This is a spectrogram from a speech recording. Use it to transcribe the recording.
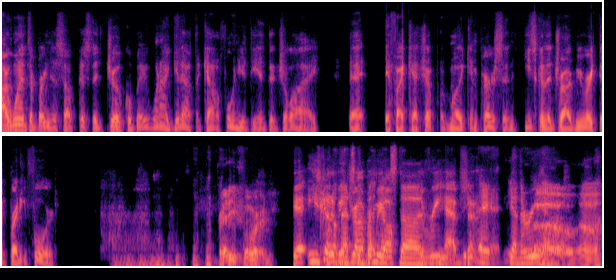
I wanted to bring this up because the joke will be when I get out to California at the end of July that if I catch up with Mike in person, he's going to drive me right to Freddie Ford. Freddie Ford. Yeah, he's going to Well, be that's the- dropping me off the, the- rehab the- center. eh, yeah, the rehab. Oh, oh.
